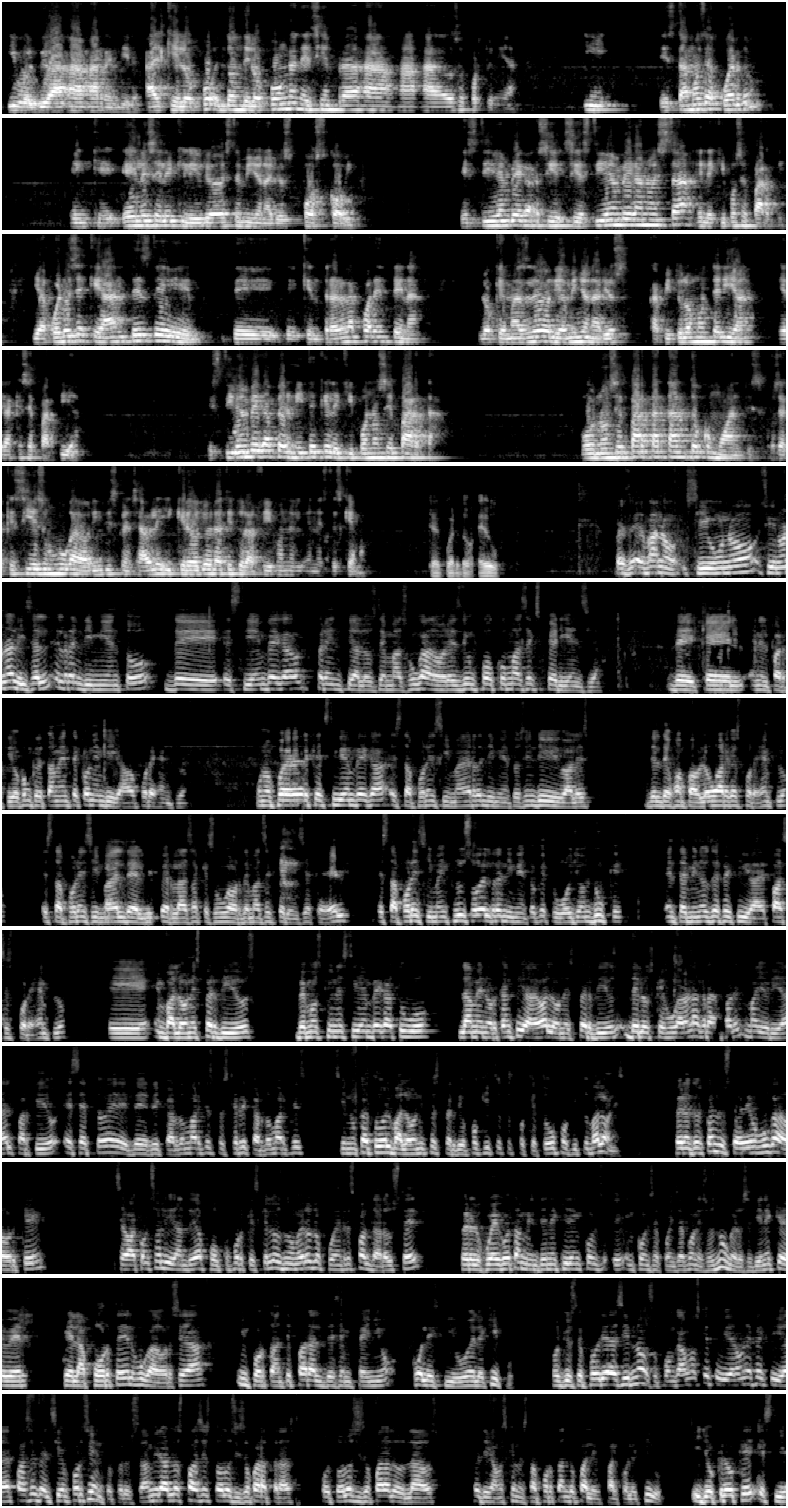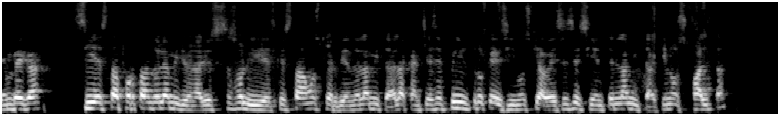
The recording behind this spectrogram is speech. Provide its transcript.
y volvió a, rendir. Al que lo, donde lo pongan, él siempre ha, dado su oportunidad. Y estamos de acuerdo en que él es el equilibrio de este Millonarios post-COVID. Steven Vega, si, si, Steven Vega no está, el equipo se parte. Y acuérdese que antes de, de que entrara la cuarentena, lo que más le dolía a Millonarios, capítulo Montería, era que se partía. Steven Vega permite que el equipo no se parta o no se parta tanto como antes. O sea que sí es un jugador indispensable y creo yo era titular fijo en, este esquema. De acuerdo, Edu. Pues hermano, si uno, si uno analiza el, rendimiento de Steven Vega frente a los demás jugadores de un poco más experiencia, de que en el partido concretamente con Envigado, por ejemplo, uno puede ver que Steven Vega está por encima de rendimientos individuales del de Juan Pablo Vargas, por ejemplo, está por encima del de Elvis Perlaza, que es un jugador de más experiencia que él, está por encima incluso del rendimiento que tuvo John Duque en términos de efectividad de pases, por ejemplo. Eh, en balones perdidos, vemos que un Steven Vega tuvo la menor cantidad de balones perdidos de los que jugaron la gran mayoría del partido, excepto de, Ricardo Márquez, pues que Ricardo Márquez si nunca tuvo el balón y pues perdió poquitos, pues porque tuvo poquitos balones. Pero entonces cuando usted ve un jugador que se va consolidando de a poco, porque es que los números lo pueden respaldar a usted, pero el juego también tiene que ir en, consecuencia con esos números. Se tiene que ver que el aporte del jugador sea importante para el desempeño colectivo del equipo. Porque usted podría decir, no, supongamos que tuviera una efectividad de pases del 100%, pero usted va a mirar los pases, todos los hizo para atrás o todos los hizo para los lados, pues digamos que no está aportando para para el colectivo. Y yo creo que Steven Vega sí está aportándole a Millonarios esa solidez que estábamos perdiendo en la mitad de la cancha, ese filtro que decimos que a veces se siente en la mitad que nos falta,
